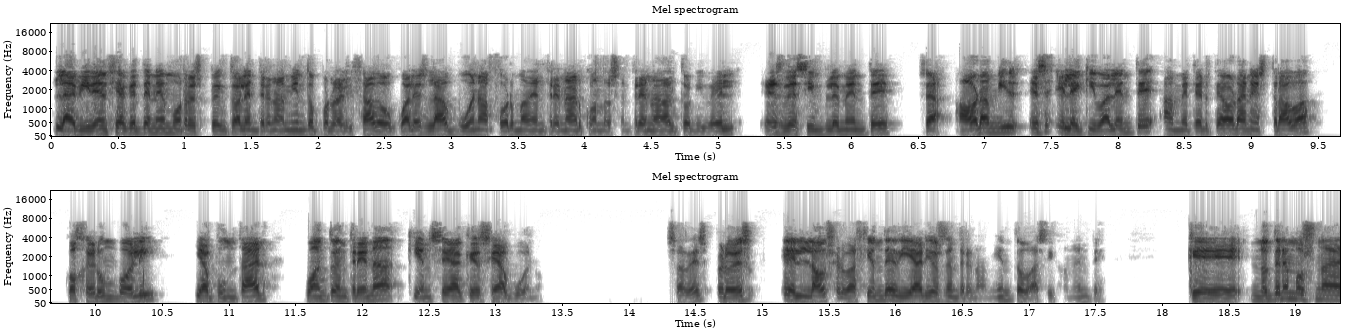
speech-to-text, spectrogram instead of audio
la evidencia que tenemos respecto al entrenamiento polarizado cuál es la buena forma de entrenar cuando se entrena a alto nivel es de simplemente, o sea, ahora mismo es el equivalente a meterte ahora en Strava, coger un boli y apuntar cuánto entrena quien sea que sea bueno. ¿Sabes? Pero es la observación de diarios de entrenamiento, básicamente. Que no tenemos una,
